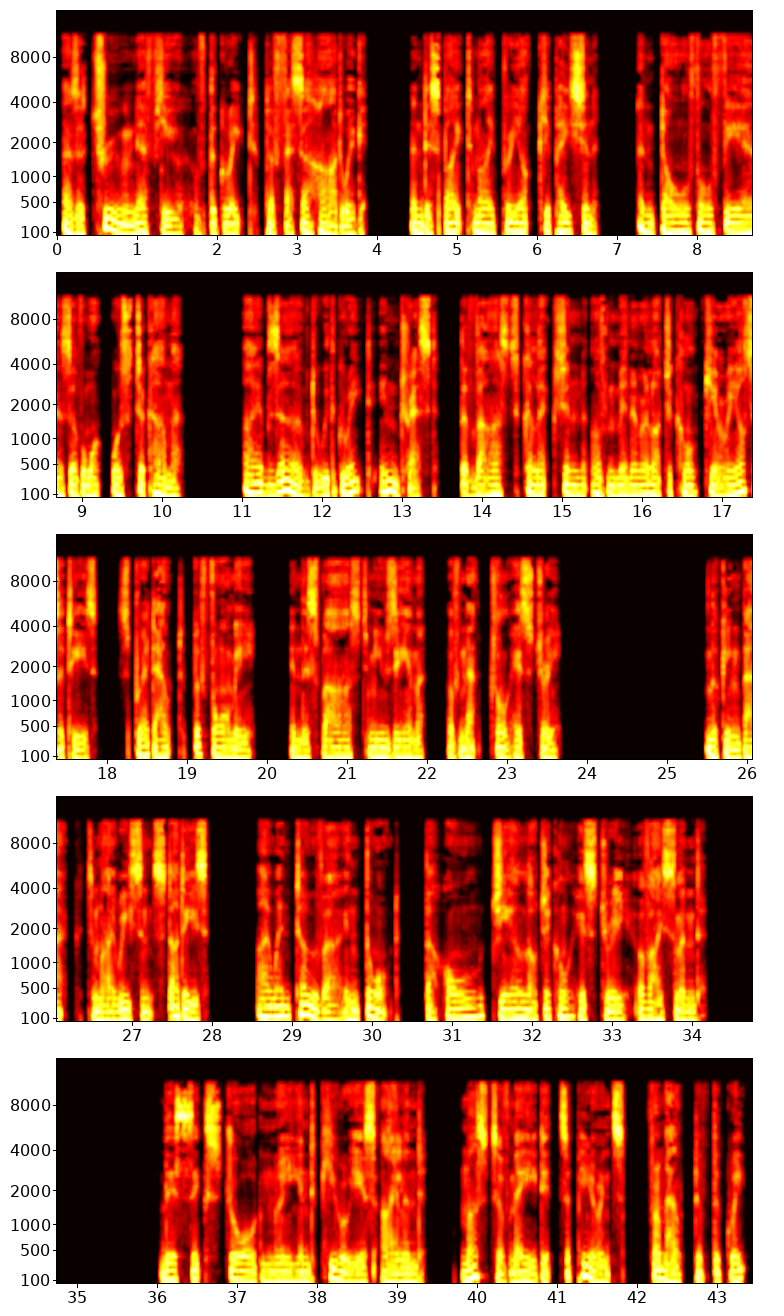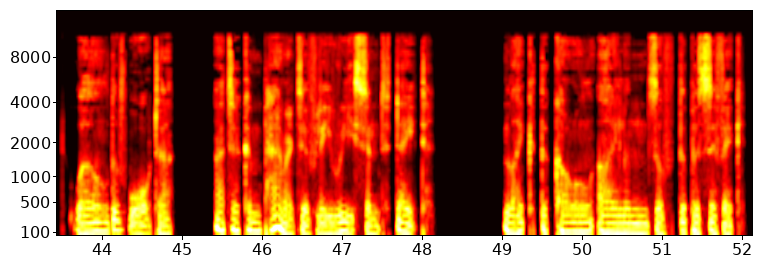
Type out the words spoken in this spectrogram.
As a true nephew of the great Professor Hardwigg, and despite my preoccupation and doleful fears of what was to come, I observed with great interest the vast collection of mineralogical curiosities spread out before me in this vast museum of natural history. Looking back to my recent studies, I went over in thought the whole geological history of Iceland. This extraordinary and curious island must have made its appearance from out of the great world of water at a comparatively recent date. Like the coral islands of the Pacific,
